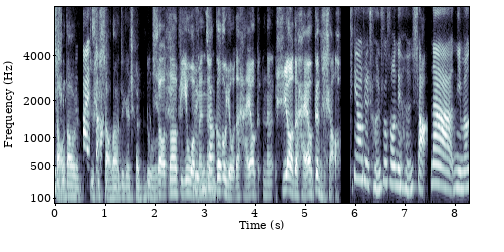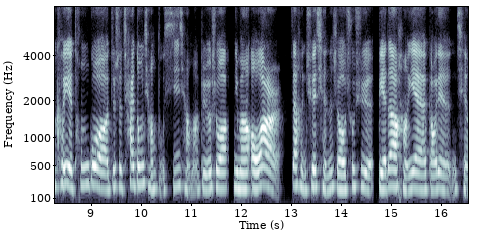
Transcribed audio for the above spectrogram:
少到就是少少到这个程度。少到比我们能够有的还要能需要的还要更少。听上去纯数 funding 很少，那你们可以通过就是拆东墙补西墙吗？比如说你们偶尔在很缺钱的时候出去别的行业搞点钱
